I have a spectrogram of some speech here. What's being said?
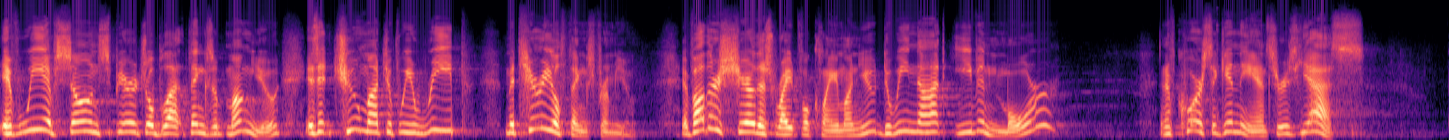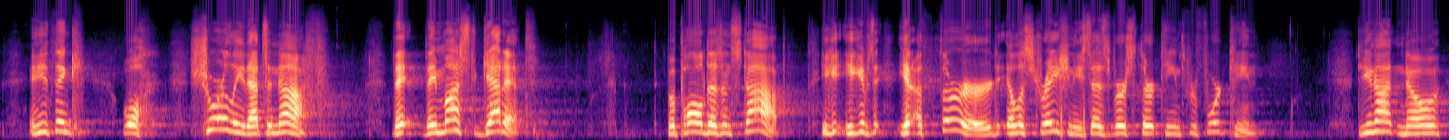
If we have sown spiritual things among you, is it too much if we reap material things from you? If others share this rightful claim on you, do we not even more? And of course, again, the answer is yes. And you think, well, surely that's enough. They, they must get it. But Paul doesn't stop. He, he gives yet a third illustration. He says, verse 13 through 14. Do you not know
